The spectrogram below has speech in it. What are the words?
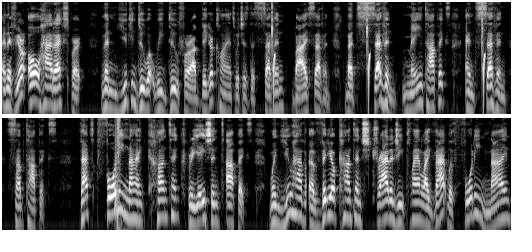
And if you're old hat expert, then you can do what we do for our bigger clients, which is the seven by seven. That's seven main topics and seven subtopics. That's 49 content creation topics. When you have a video content strategy plan like that with 49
